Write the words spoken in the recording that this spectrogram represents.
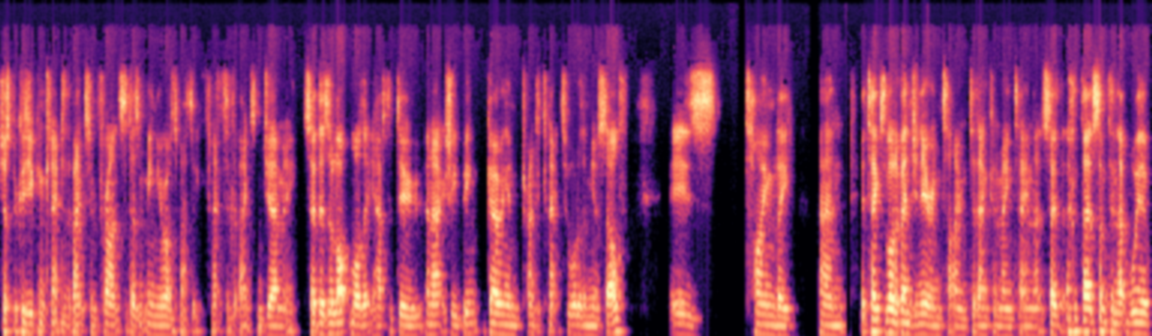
just because you can connect to the banks in France, it doesn't mean you're automatically connected to the banks in Germany. So there's a lot more that you have to do, and actually being going and trying to connect to all of them yourself is timely, and it takes a lot of engineering time to then kind of maintain that. So that's something that we're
